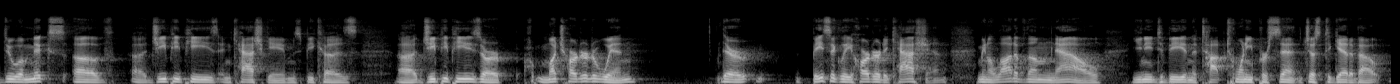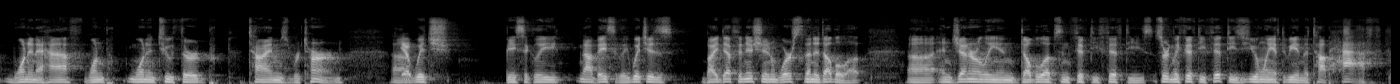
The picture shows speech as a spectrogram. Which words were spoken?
do a mix of uh, GPPs and cash games because uh, GPPs are much harder to win. They're basically harder to cash in. I mean, a lot of them now you need to be in the top 20% just to get about one and a half, one, one and two third times return, uh, yep. which basically, not basically, which is by definition worse than a double up. Uh, and generally in double ups and 50 50s, certainly 50 50s, you only have to be in the top half.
